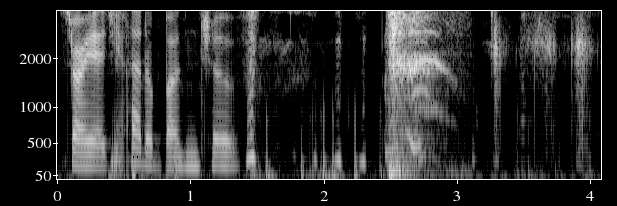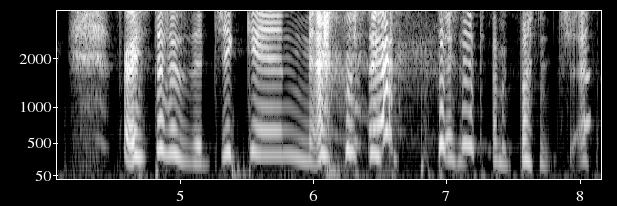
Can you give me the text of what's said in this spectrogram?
Sorry, I just Yeah. had a bunch of. First it was the chicken, now it's just a bunch of.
